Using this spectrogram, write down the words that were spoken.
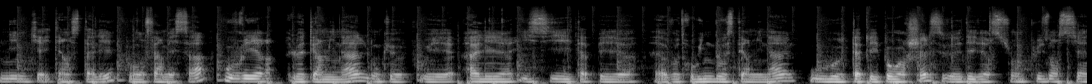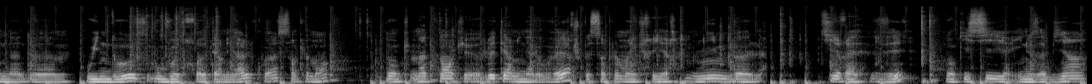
NIM qui a été installé, nous pouvons fermer ça, ouvrir le terminal. Donc euh, vous pouvez aller ici et taper euh, votre Windows terminal ou taper PowerShell si vous avez des versions plus anciennes de Windows ou votre terminal, quoi, simplement. Donc maintenant que le terminal est ouvert, je peux simplement écrire nimble v. Donc ici, il nous a bien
